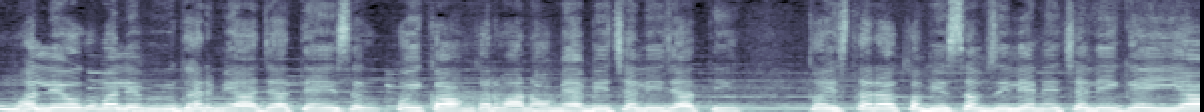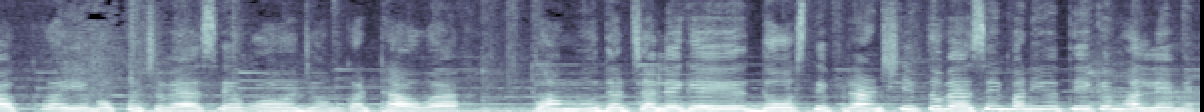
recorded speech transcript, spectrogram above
मोहल्ले वाले भी घर में आ जाते हैं, इसे कोई काम करवाना हो, मैं भी चली जाती हूँ। तो इस तरह कभी सब्ज़ी लेने चली गई या कहीं वो कुछ वैसे वो जो इकट्ठा हुआ तो हम उधर चले गए, दोस्ती, फ्रेंडशिप तो वैसे ही बनी होती है कि मोहल्ले में।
